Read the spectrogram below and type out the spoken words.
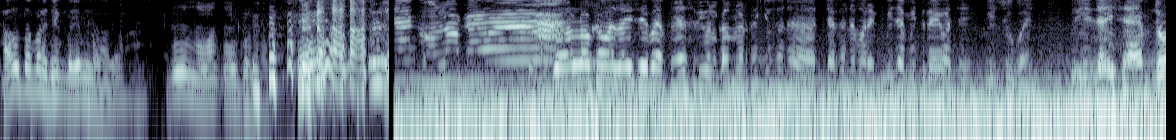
ખાવું તો પડે જેક ભાઈ એમ ના હાલો. ગોલો ખાવા જાય છે ભાઈ ફેસ રિવલ કમ્પ્લીટ થઈ ગયું છે ને અત્યારે છે ને અમારે એક બીજા મિત્ર આવ્યા છે વિશુભાઈ. તો એ જાય છે એમ જો.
